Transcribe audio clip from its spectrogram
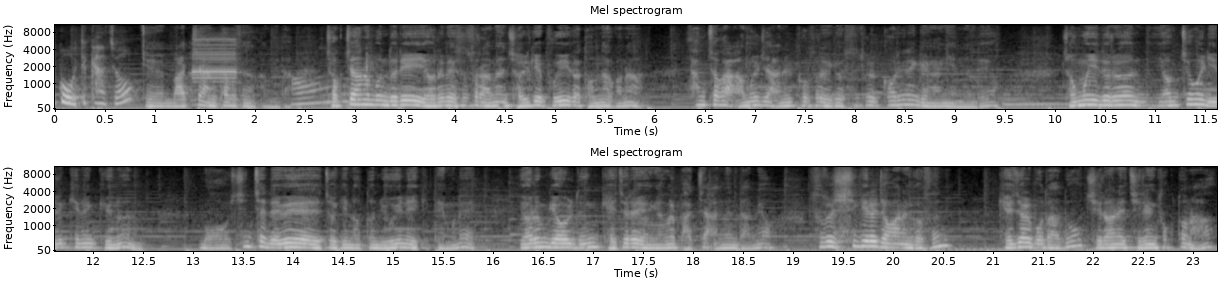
이거 어떻게 하죠? 예, 맞지 않다고 생각합니다. 아. 적지 않은 분들이 여름에 수술하면 절개 부위가 덧나거나 상처가 아물지 않을 것으로 여겨 수술을 꺼리는 경향이 있는데요. 전문의들은 염증을 일으키는 균은 뭐 신체 내외적인 어떤 요인에 있기 때문에 여름, 겨울 등 계절의 영향을 받지 않는다며 수술 시기를 정하는 것은 계절보다도 질환의 진행 속도나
